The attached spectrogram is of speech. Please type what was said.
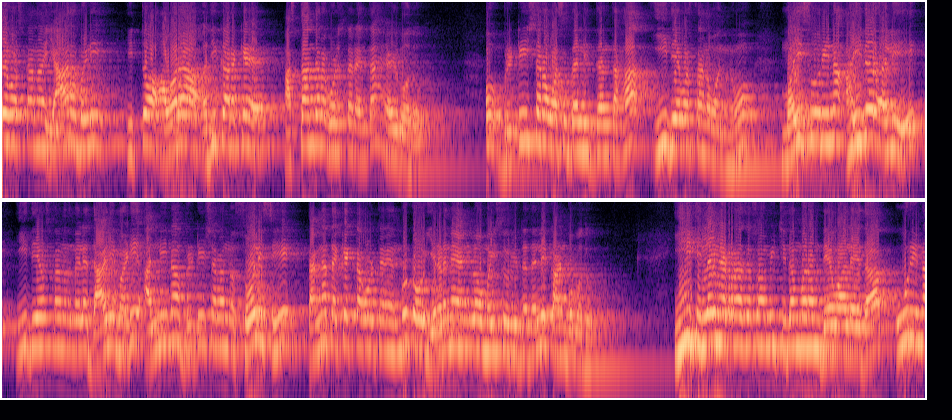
ದೇವಸ್ಥಾನ ಯಾರ ಬಳಿ ಇತ್ತೋ ಅವರ ಅಧಿಕಾರಕ್ಕೆ ಹಸ್ತಾಂತರಗೊಳಿಸ್ತಾರೆ ಅಂತ ಹೇಳ್ಬೋದು. ಬ್ರಿಟಿಷರ ವಶದಲ್ಲಿದ್ದಂತಹ ಈ ದೇವಸ್ಥಾನವನ್ನು ಮೈಸೂರಿನ ಹೈದರ್ ಅಲಿ ಈ ದೇವಸ್ಥಾನದ ಮೇಲೆ ದಾಳಿ ಮಾಡಿ ಅಲ್ಲಿನ ಬ್ರಿಟಿಷರನ್ನು ಸೋಲಿಸಿ ತನ್ನ ತೆಕ್ಕೆಗೆ ತಗೊಳ್ತೇನೆ ಅಂದ್ಬಿಟ್ಟು ಎರಡನೇ ಆಂಗ್ಲೋ ಮೈಸೂರು ಯುದ್ಧದಲ್ಲಿ ಕಾಣಬಹುದು. ಈ ತಿಲ್ಲೈ ನಟರಾಜ ಸ್ವಾಮಿ ಚಿದಂಬರಂ ದೇವಾಲಯದ ಊರಿನ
